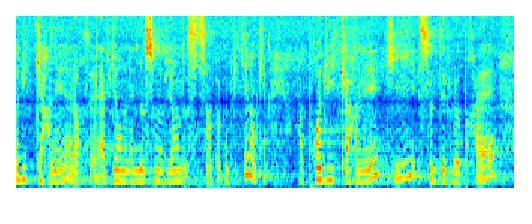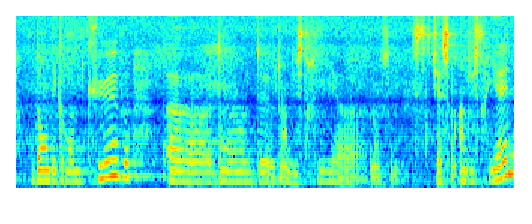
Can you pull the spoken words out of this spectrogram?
produit carné. Alors la viande, la notion de viande aussi c'est un peu compliqué. Donc un produit carné qui se développerait dans des grandes cuves, euh, dans de, l'industrie, euh, dans une situation industrielle,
